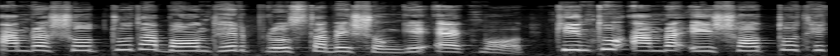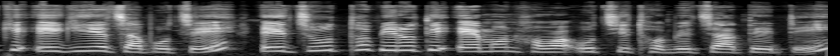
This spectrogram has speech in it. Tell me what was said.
আমরা শত্রুতা বন্ধের প্রস্তাবের সঙ্গে একমত। কিন্তু আমরা এই সত্য থেকে এগিয়ে যাব যে, এই যুদ্ধবিরতি এমন হওয়া উচিত হবে যাতে এটি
